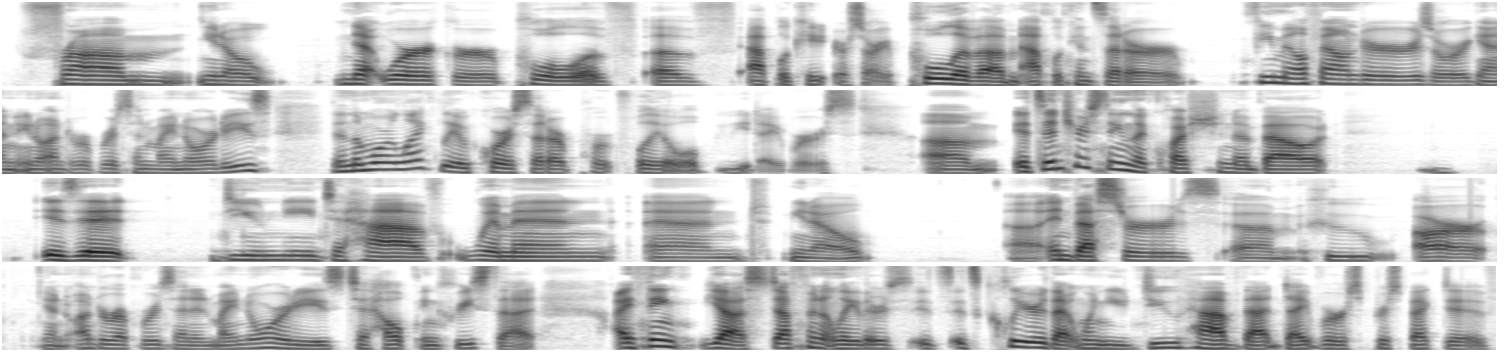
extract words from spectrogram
from, you know, network or pool of of applicate or sorry pool of um, applicants that are female founders or again you know underrepresented minorities then the more likely of course that our portfolio will be diverse. Um, it's interesting the question about is it do you need to have women and you know uh, investors um, who are you know underrepresented minorities to help increase that? I think yes definitely there's it's, it's clear that when you do have that diverse perspective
